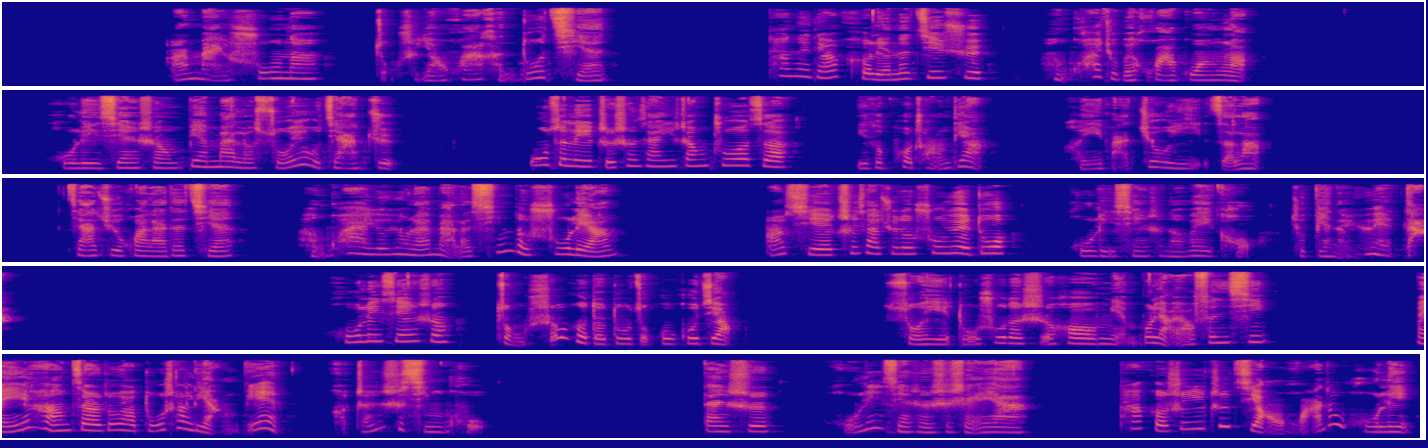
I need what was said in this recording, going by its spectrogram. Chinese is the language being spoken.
而买书呢，总是要花很多钱。他那点可怜的积蓄很快就被花光了。狐狸先生变卖了所有家具，屋子里只剩下一张桌子、一个破床垫和一把旧椅子了。家具换来的钱。很快又用来买了新的书粮，而且吃下去的书越多，狐狸先生的胃口就变得越大。狐狸先生总是饿得肚子咕咕叫，所以读书的时候免不了要分心，每一行字儿都要读上两遍，可真是辛苦。但是狐狸先生是谁呀？他可是一只狡猾的狐狸。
